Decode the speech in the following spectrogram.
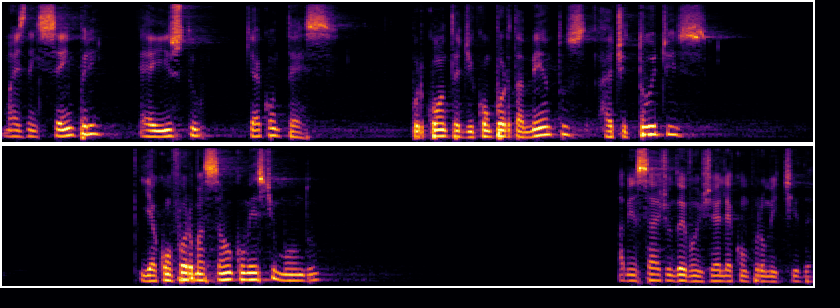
Mas nem sempre é isto que acontece. Por conta de comportamentos, atitudes e a conformação com este mundo, a mensagem do Evangelho é comprometida.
